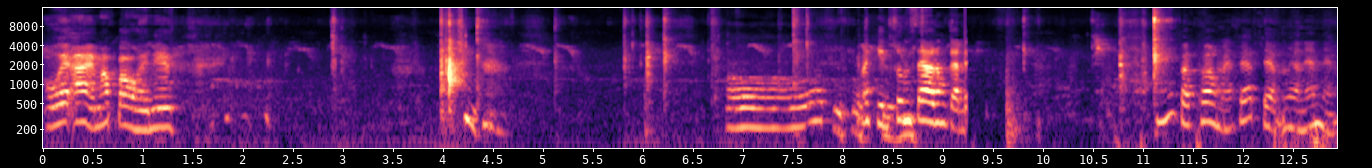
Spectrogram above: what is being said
โอ้ยอ้ายมาเป่าให้เนี่ย อ๋อที่สุด มากินซุ่มแซวน้ำกันเด้อนี่ฟักทองแม่แซ่บแซ่บเนื้อแน่นเนี่ย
